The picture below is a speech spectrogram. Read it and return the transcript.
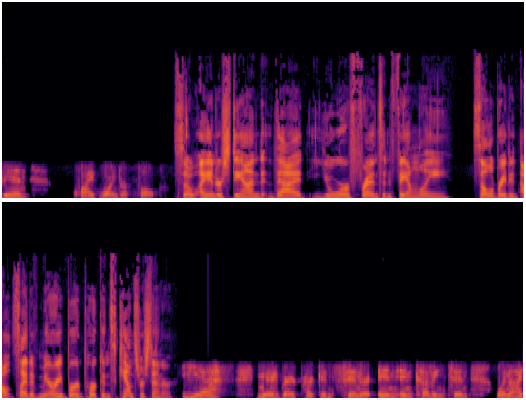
been quite wonderful. So I understand that your friends and family celebrated outside of Mary Bird Perkins Cancer Center. Yes, Mary Bird Perkins Center in, in Covington. When I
